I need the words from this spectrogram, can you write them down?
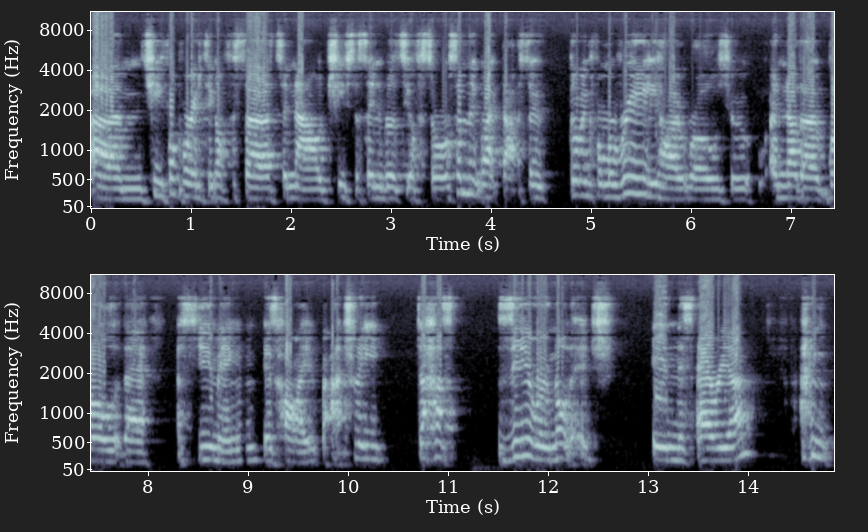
um, chief operating officer to now chief sustainability officer or something like that. So going from a really high role to another role that they're assuming is high, but actually that has zero knowledge in this area. And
